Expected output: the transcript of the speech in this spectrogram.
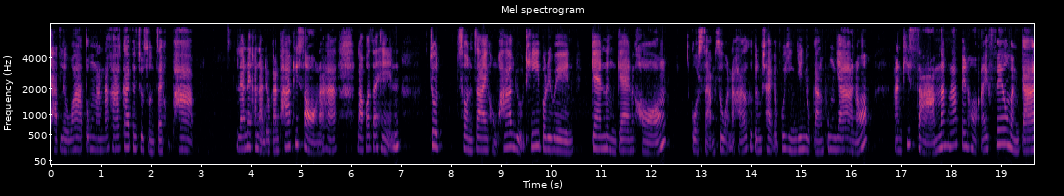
ชัดเลยว่าตรงนั้นนะคะ กลายเป็นจุดสนใจของภาพ และในขณะเดียวกันภาพที่สองนะคะ เราก็จะเห็นจุดสนใจของภาพอยู่ที่บริเวณแกนหนึ่งแกนของ กฎสามส่วนนะคะ ก็คือเป็นผู้ชายกับผู้หญิงยืนอยู่กลางทุ่งหญ้าเนาะอันที่สามนะคะเป็นหอไอเฟลเหมือนกัน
